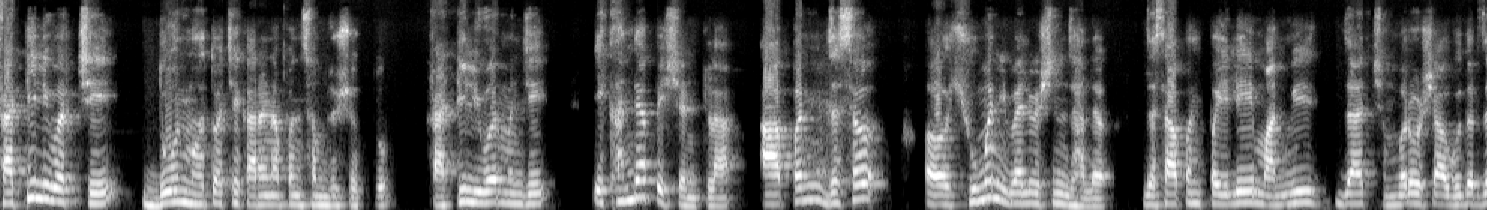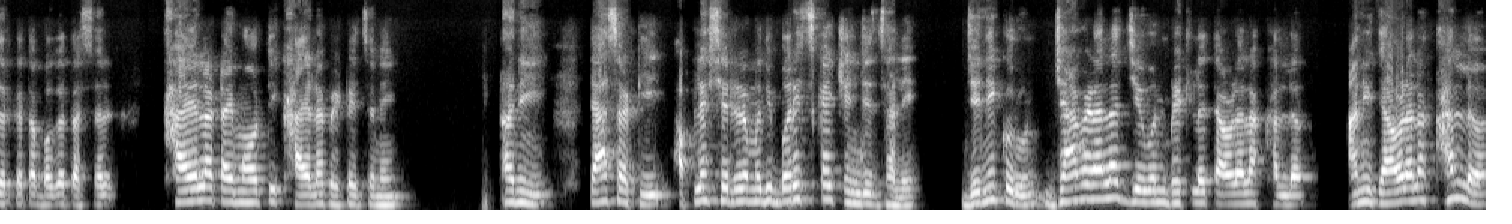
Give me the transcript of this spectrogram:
फॅटी लिव्हरचे दोन महत्त्वाचे कारण आपण समजू शकतो. फॅटी लिव्हर म्हणजे एखाद्या पेशंटला आपण जसं ह्युमन इव्हॅल्युएशन झालं जसं आपण पहिले मानवी जात शंभर वर्ष अगोदर जर का बघत असेल खायला टायमावरती खायला भेटायचं नाही. आणि त्यासाठी आपल्या शरीरामध्ये बरेच काही चेंजेस झाले जेणेकरून ज्या वेळेला जेवण भेटलं त्यावेळेला खाल्लं. आणि ज्या वेळेला खाल्लं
